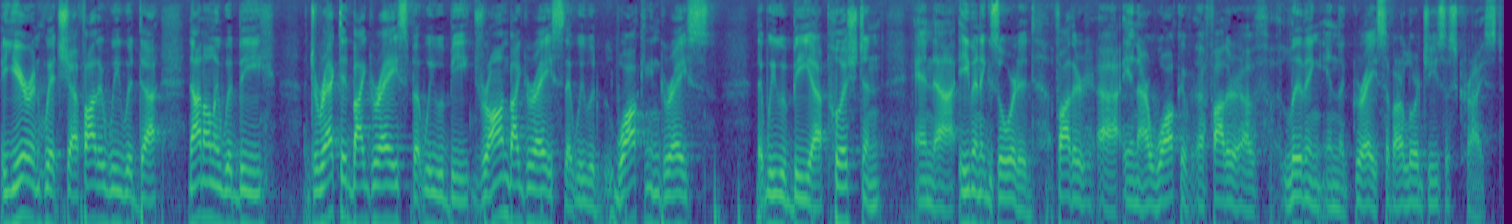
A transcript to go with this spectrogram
a year in which, uh, Father, we would uh, not only would be directed by grace, but we would be drawn by grace, that we would walk in grace, that we would be uh, pushed and, and uh, even exhorted, Father, uh, in our walk of, uh, Father, of living in the grace of our Lord Jesus Christ.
